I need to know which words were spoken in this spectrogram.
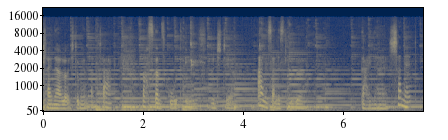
Kleine Erleuchtungen am Tag. Mach's ganz gut. Ich wünsche dir alles, alles Liebe. Deine Jeanette.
